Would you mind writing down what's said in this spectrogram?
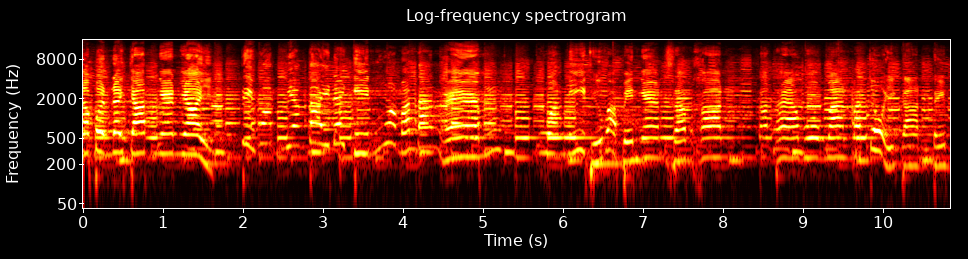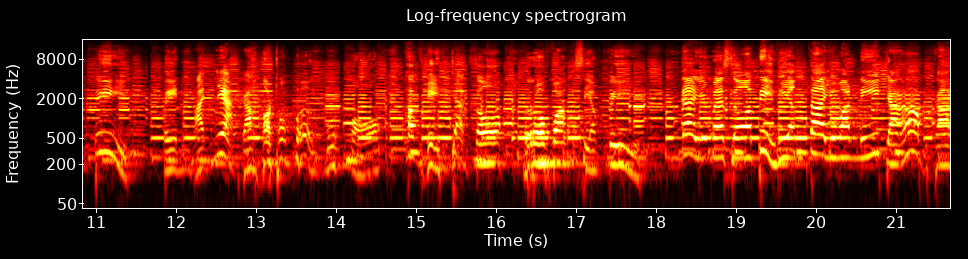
ละเปิ้นได้จัดงานใหญ่ ที่วัดเวียงใต้ได้กินว่ามาตั้งแหม วันนี้ถือว่าเป็นงานสำคัญกระแทวงมานมาช่ยกันเต็มที่ เป็นพันยากกาวต้องเบิ่งมุมหมอทำเพจจัดโซรอฟังเสียงฟรีได้มาโซที่เวียงใต้วันนี้จะห้ามการ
